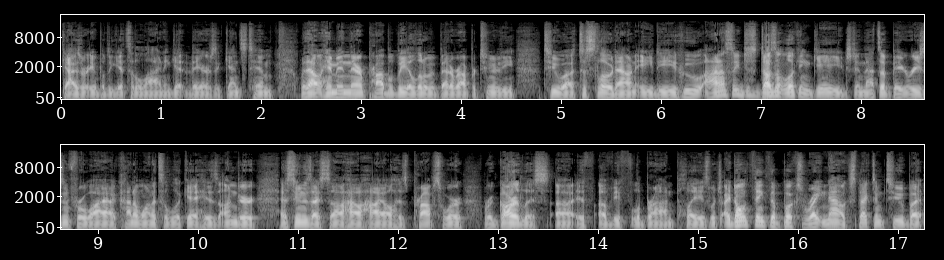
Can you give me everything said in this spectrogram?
guys are able to get to the line and get theirs against him. Without him in there, probably a little bit better opportunity to uh, to slow down AD, who honestly just doesn't look engaged. And that's a big reason for why I kind of wanted to look at his under as soon as I saw how high all his props were, regardless if, of if LeBron plays, which I don't think the books right now expect him to, but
